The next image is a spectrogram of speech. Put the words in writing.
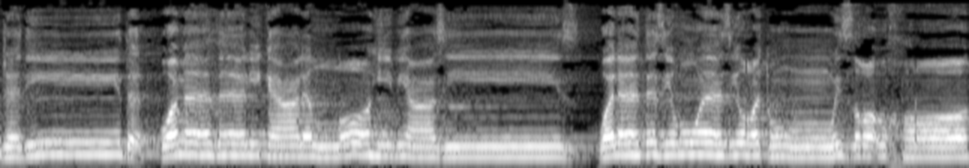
جديد. وما ذلك على الله بعزيز. ولا تزر وازرة وزر أخرى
